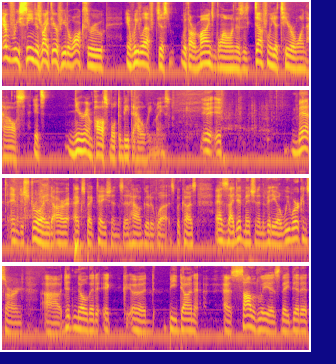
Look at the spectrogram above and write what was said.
every scene is right there for you to walk through. And we left just with our minds blown. This is definitely a tier one house. It's near impossible to beat the Halloween maze. It, it met and destroyed our expectations at how good it was because, as I did mention in the video, we were concerned. Uh, didn't know that it could be done as solidly as they did it.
